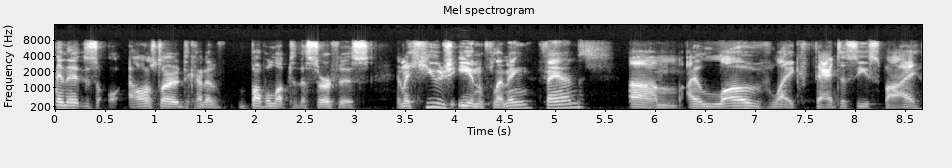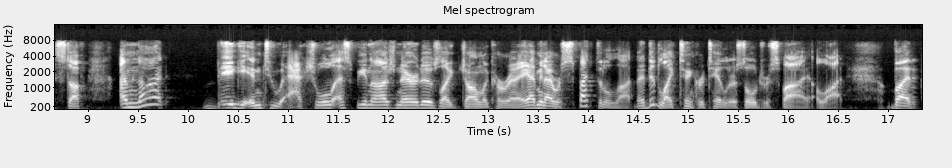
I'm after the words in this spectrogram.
and it just all started to kind of bubble up to the surface. I'm a huge Ian Fleming fan. Um, I love like fantasy spy stuff. I'm not big into actual espionage narratives like John le Carre. I mean, I respect it a lot. And I did like Tinker Tailor Soldier Spy a lot, but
